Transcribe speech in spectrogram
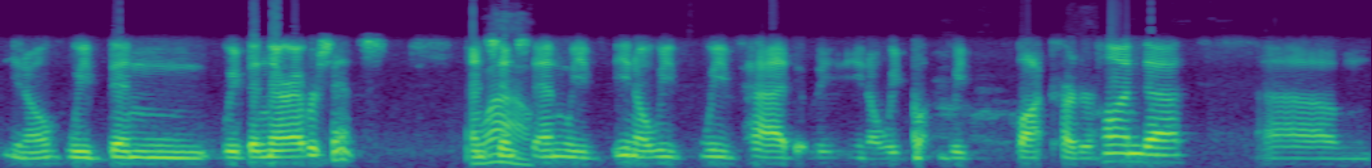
you know we've been we've been there ever since. And wow. since then, we've you know we've we've had you know we we bought Carter Honda, um,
